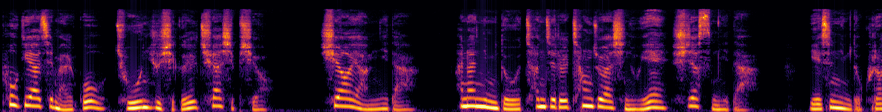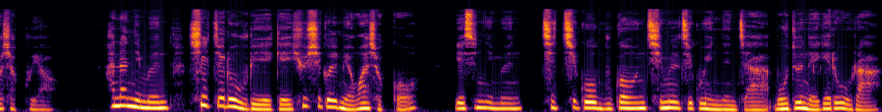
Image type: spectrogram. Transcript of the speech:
포기하지 말고 좋은 휴식을 취하십시오. 쉬어야 합니다. 하나님도 천지를 창조하신 후에 쉬셨습니다. 예수님도 그러셨고요. 하나님은 실제로 우리에게 휴식을 명하셨고 예수님은 지치고 무거운 짐을 지고 있는 자 모두 내게로 오라.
